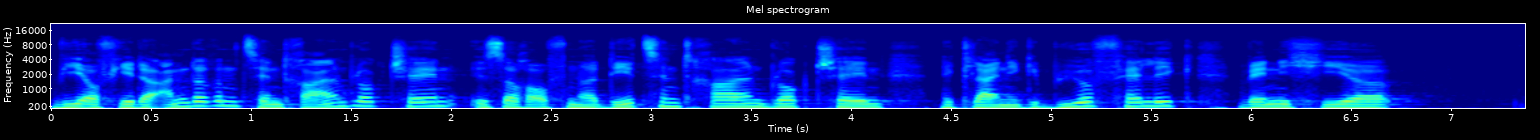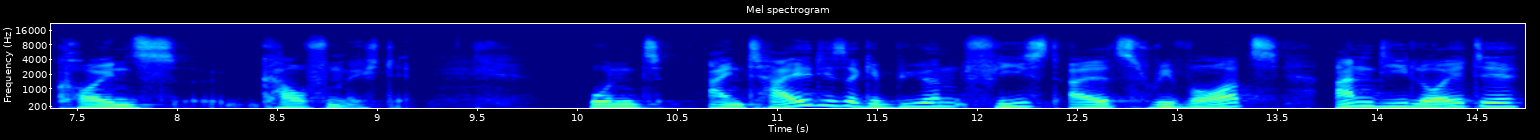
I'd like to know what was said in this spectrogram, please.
Wie auf jeder anderen zentralen Blockchain ist auch auf einer dezentralen Blockchain eine kleine Gebühr fällig, wenn ich hier Coins kaufen möchte. Und ein Teil dieser Gebühren fließt als Rewards an die Leute,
